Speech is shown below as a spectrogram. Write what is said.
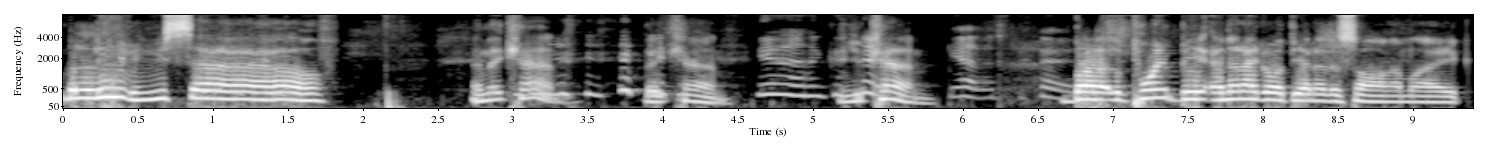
Believe in yourself. And they can. They can. yeah. Good. You can. Yeah, that's good. But the point being, and then I go at the end of the song, I'm like,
